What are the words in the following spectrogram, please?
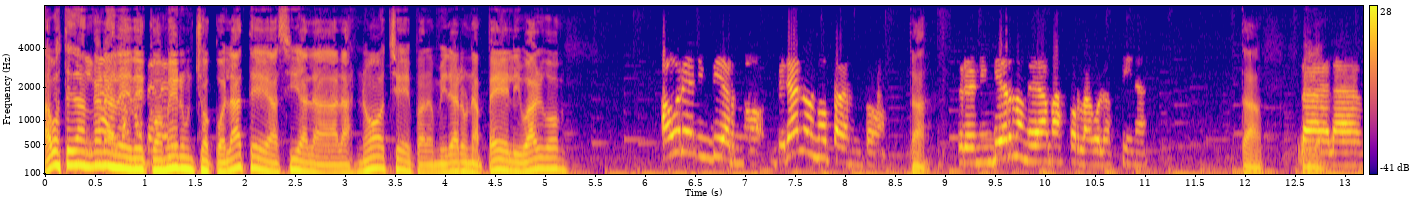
¿A vos te dan ganas de, de comer un chocolate así a, la- a las noches para mirar una peli o algo? Ahora en invierno, verano no tanto, Está, pero en invierno me da más por la golosina, está. la, la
